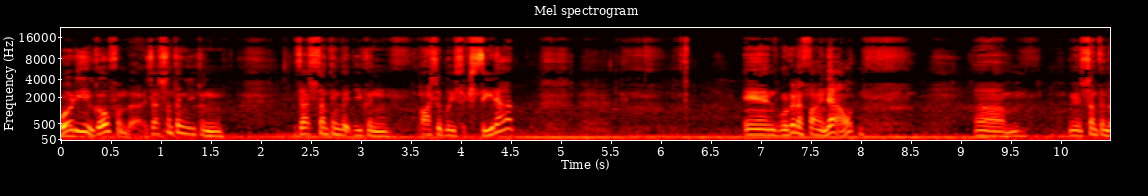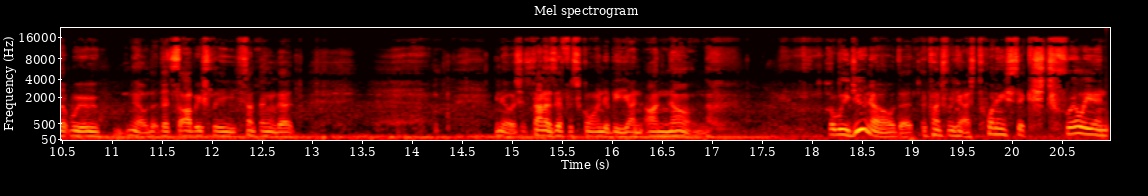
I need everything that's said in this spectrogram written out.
where do you go from there? Is that something you can, is that something that you can possibly succeed at? And we're going to find out. Um, something that we're, you know, that, that's obviously something that, you know, it's, it's not as if it's going to be an unknown. But we do know that the country has $26 trillion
